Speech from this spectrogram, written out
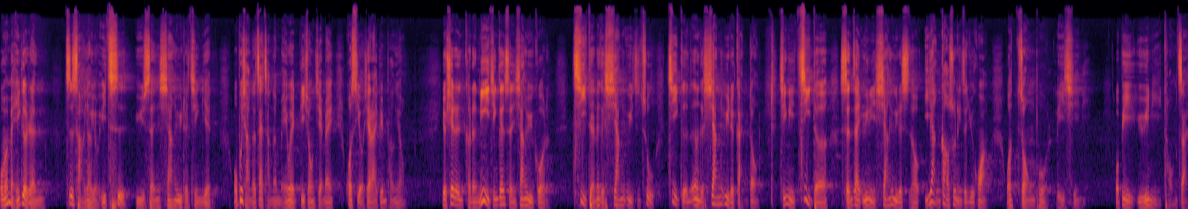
我们每一个人至少要有一次与神相遇的经验。我不晓得在场的每一位弟兄姐妹，或是有些来宾朋友，有些人可能你已经跟神相遇过了，记得那个相遇之处，记得那个相遇的感动。请你记得，神在与你相遇的时候，一样告诉你这句话：我总不离弃你，我必与你同在。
